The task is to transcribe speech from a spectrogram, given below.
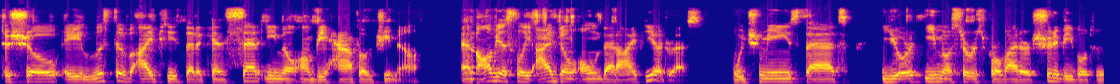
to show a list of IPs that it can send email on behalf of Gmail. And obviously, I don't own that IP address, which means that your email service provider should be able to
